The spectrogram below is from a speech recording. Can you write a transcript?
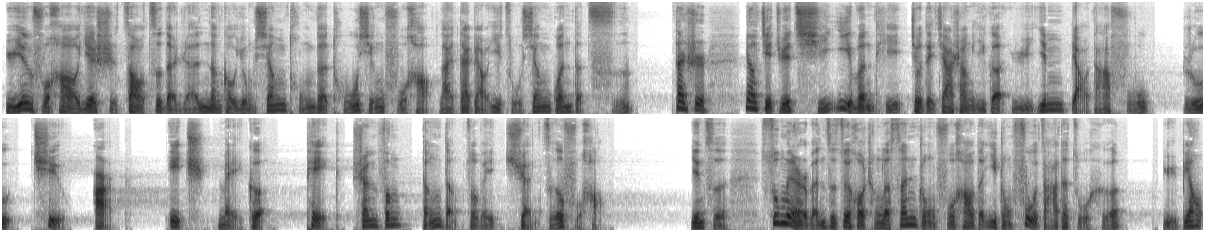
语音符号也使造字的人能够用相同的图形符号来代表一组相关的词。但是要解决歧义问题，就得加上一个语音表达符，如 “two” 二，each 每个，pig 山峰等等作为选择符号。因此，苏美尔文字最后成了三种符号的一种复杂的组合。语标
